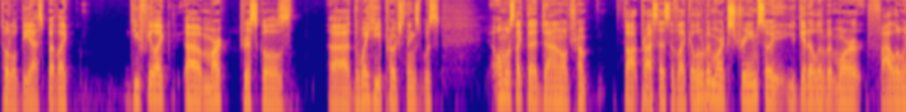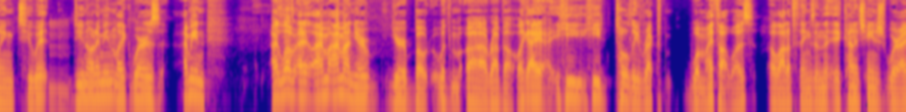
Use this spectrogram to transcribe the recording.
total BS. But like, do you feel like uh, Mark Driscoll's uh, the way he approached things was almost like the Donald Trump thought process of like a little bit more extreme, so you get a little bit more following to it. Mm. Do you know what I mean? Like, whereas, I mean, I love. I, I'm I'm on your your boat with uh, Rob Bell. Like, I I- he he totally wrecked what my thought was a lot of things, and it kind of changed where I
